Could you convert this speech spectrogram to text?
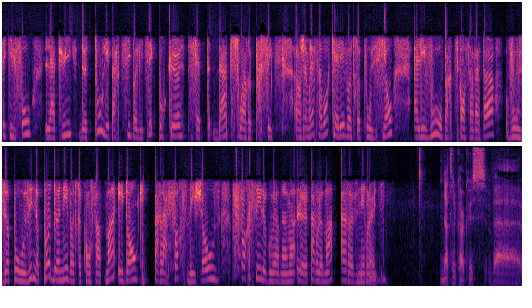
c'est qu'il faut l'appui de tous les partis politiques pour que cette date soit repoussée. Alors, j'aimerais savoir quelle est votre position. Allez-vous au Parti conservateur vous opposer, ne pas donner votre consentement et donc, par la force des choses, forcer le gouvernement, le Parlement à revenir lundi? notre caucus va,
